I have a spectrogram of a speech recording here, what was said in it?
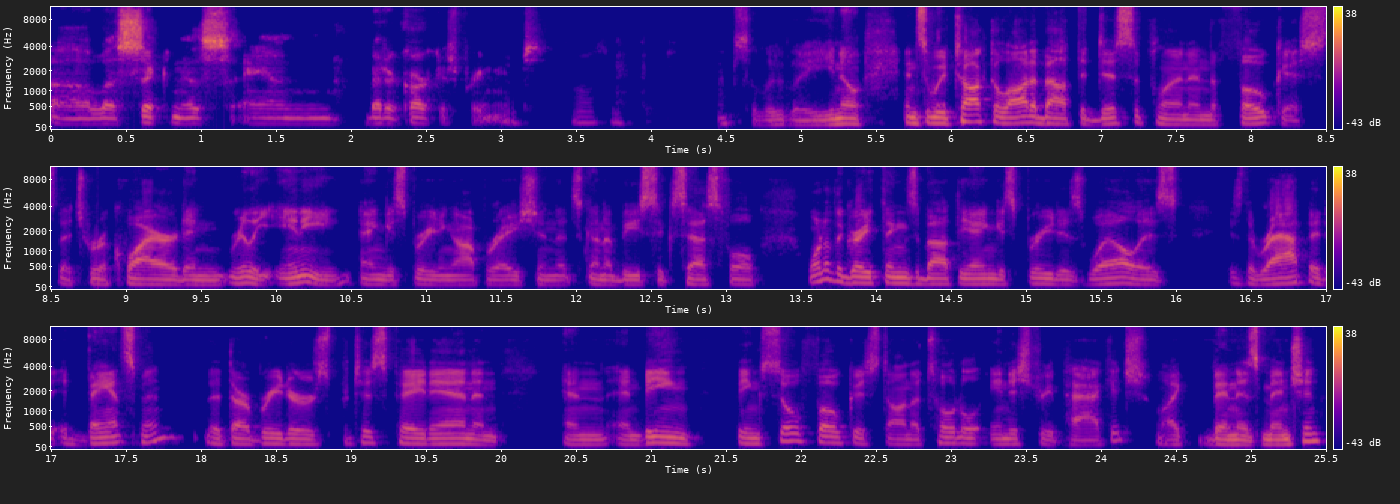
uh, less sickness, and better carcass premiums. Awesome. Absolutely. You know, and so we've talked a lot about the discipline and the focus that's required in really any Angus breeding operation that's going to be successful. One of the great things about the Angus breed as well is is the rapid advancement that our breeders participate in and and and being being so focused on a total industry package like Ben has mentioned,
